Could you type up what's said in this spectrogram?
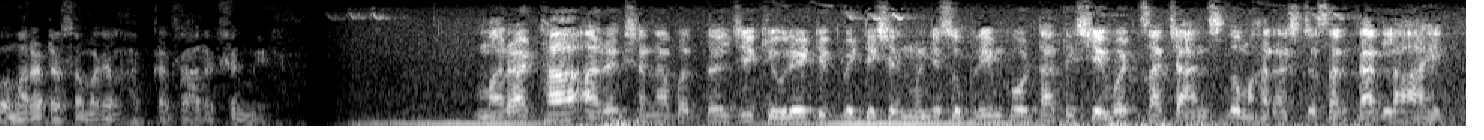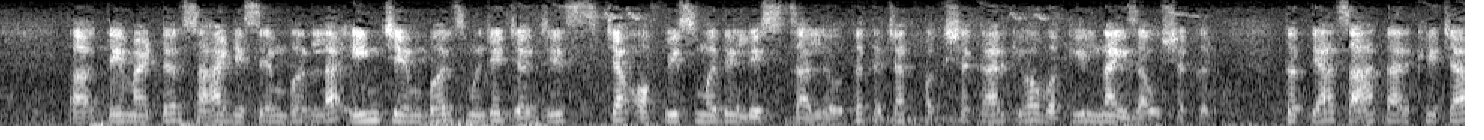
व मराठा समाजाला हक्काचं आरक्षण मिळेल. मराठा आरक्षणाबद्दल जे क्युरेटिव्ह पिटिशन म्हणजे सुप्रीम कोर्टात शेवटचा चान्स जो महाराष्ट्र सरकारला आहे ते मॅटर सहा डिसेंबरला इन चेंबर्स म्हणजे जजेसच्या ऑफिसमध्ये लिस्ट झालं होतं. त्याच्यात पक्षकार किंवा वकील नाही जाऊ शकत. तर त्या सहा तारखेच्या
